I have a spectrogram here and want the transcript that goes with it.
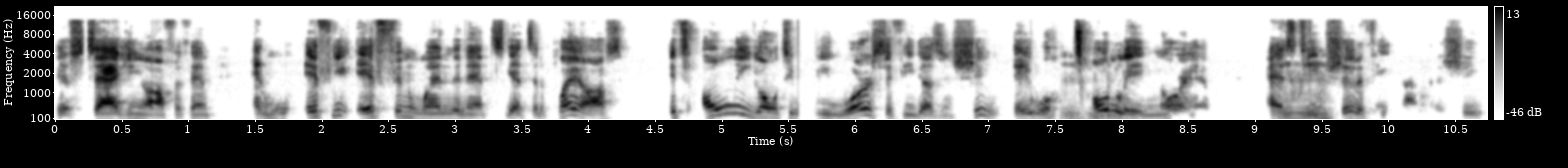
they're sagging off of him. And if you if and when the Nets get to the playoffs, it's only going to be worse if he doesn't shoot. They will mm-hmm. totally ignore him, as mm-hmm. teams should if he's not going to shoot,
